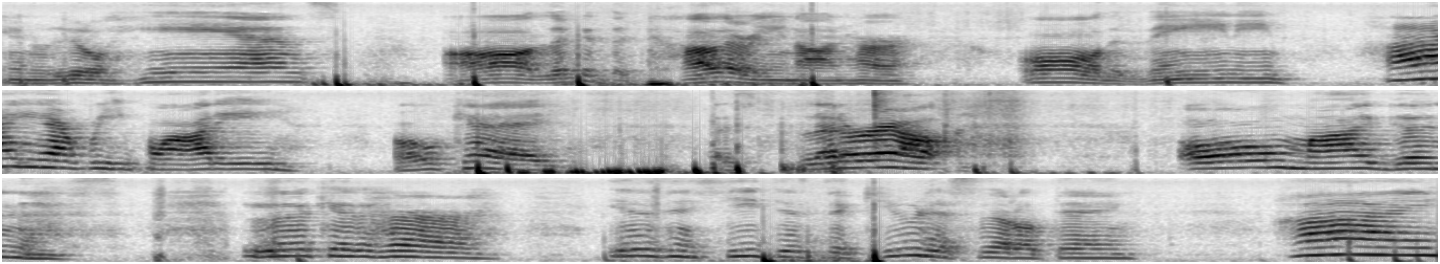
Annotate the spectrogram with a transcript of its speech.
and her little hands. Oh, look at the coloring on her. Oh, the veining. Hi, everybody. Okay, let's let her out. Oh, my goodness. Look at her. Isn't she just the cutest little thing? Hi.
